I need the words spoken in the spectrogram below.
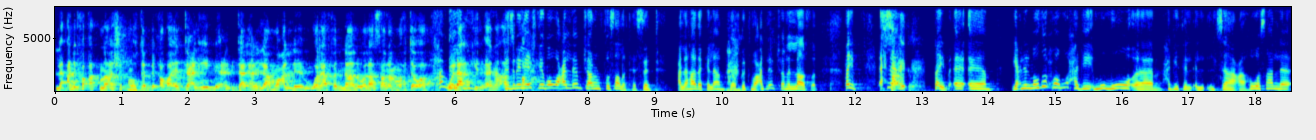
لا أنا فقط ناشط مهتم بقضايا التعليم يعني بالتالي أنا لا معلم ولا فنان ولا صانع محتوى. الحمد ولكن لله أنا تدري ليش لي مو معلم؟ كان انفصلت هسه. على هذا كلامك لو كنت معلم كان اللاصق. طيب إحنا صحيح. طيب آآ آه، آآ يعني الموضوع هو مو حديث مو مو حديث الساعة. هو صار له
